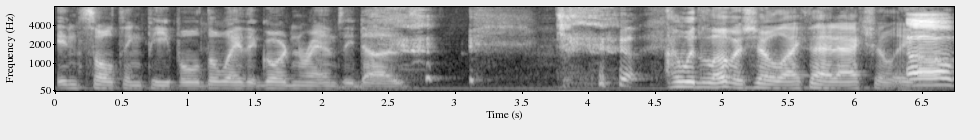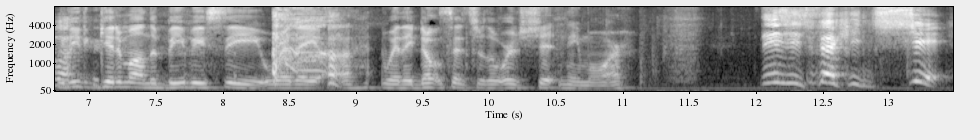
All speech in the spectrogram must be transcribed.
insulting people the way that Gordon Ramsay does. I would love a show like that actually. Oh my- we need to get him on the BBC where they uh, where they don't censor the word shit anymore. This is fucking shit.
